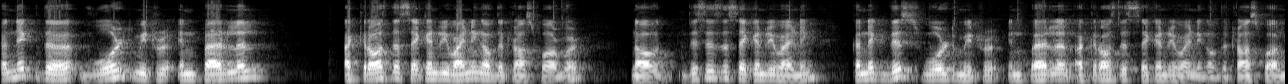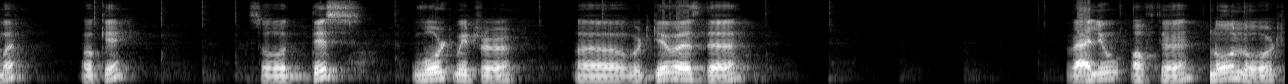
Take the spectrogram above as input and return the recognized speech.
Connect the voltmeter in parallel across the secondary winding of the transformer. Now this is the secondary winding. Connect this voltmeter in parallel across the secondary winding of the transformer. Okay. So this voltmeter uh, would give us the value of the no load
